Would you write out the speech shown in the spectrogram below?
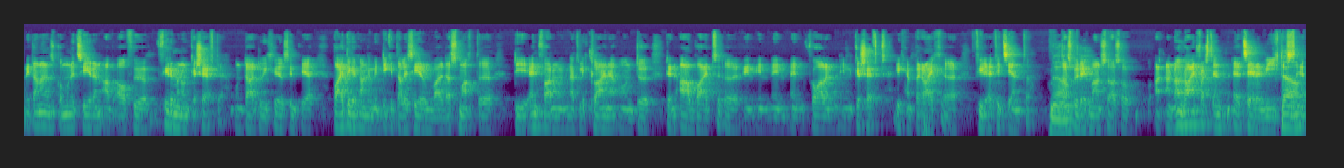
miteinander zu kommunizieren, aber auch für Firmen und Geschäfte. Und dadurch äh, sind wir weitergegangen mit Digitalisierung, weil das macht äh, die Entfernung natürlich kleiner und äh, den Arbeit äh, in, in, in, vor allem im geschäftlichen Bereich äh, viel effizienter. Ja. Das würde ich mal so also am einfachsten erzählen, wie ich das ja,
